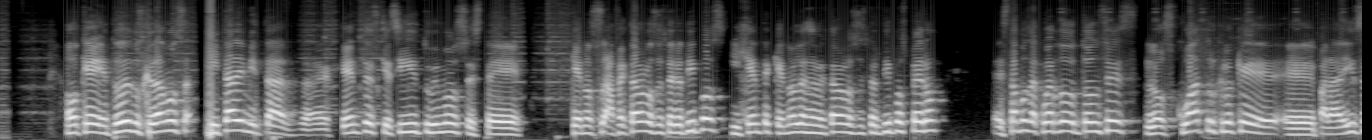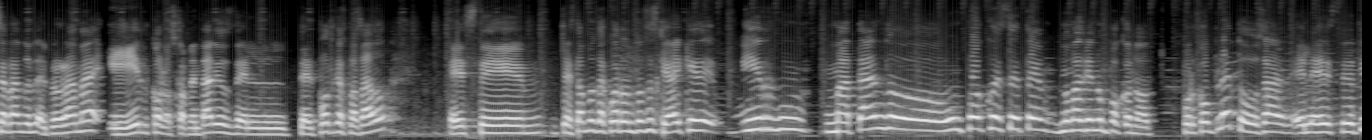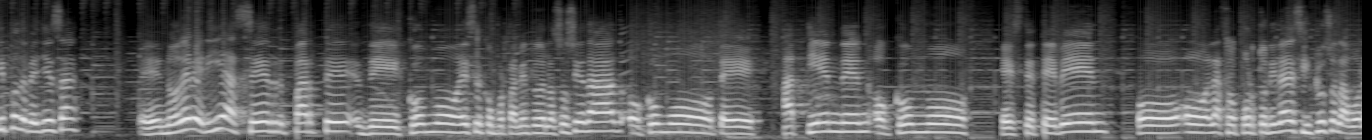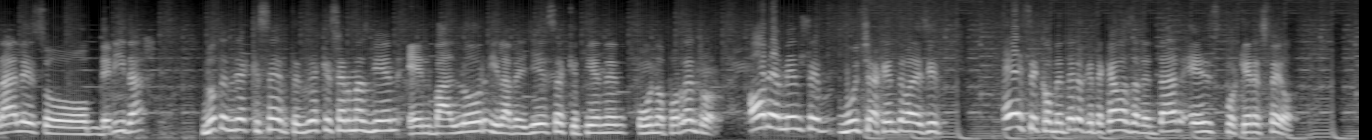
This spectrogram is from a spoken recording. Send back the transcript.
Ok, entonces nos quedamos mitad y mitad. Gentes que sí tuvimos, este, que nos afectaron los estereotipos y gente que no les afectaron los estereotipos, pero estamos de acuerdo entonces, los cuatro creo que eh, para ir cerrando el, el programa e ir con los comentarios del, del podcast pasado, este, estamos de acuerdo entonces que hay que ir matando un poco este tema, no más bien un poco, no, por completo, o sea, el, el estereotipo de belleza eh, no debería ser parte de cómo es el comportamiento de la sociedad o cómo te atienden o cómo este, te ven o, o las oportunidades incluso laborales o de vida. No tendría que ser, tendría que ser más bien el valor y la belleza que tienen uno por dentro. Obviamente mucha gente va a decir, ese comentario que te acabas de aventar es porque eres feo.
